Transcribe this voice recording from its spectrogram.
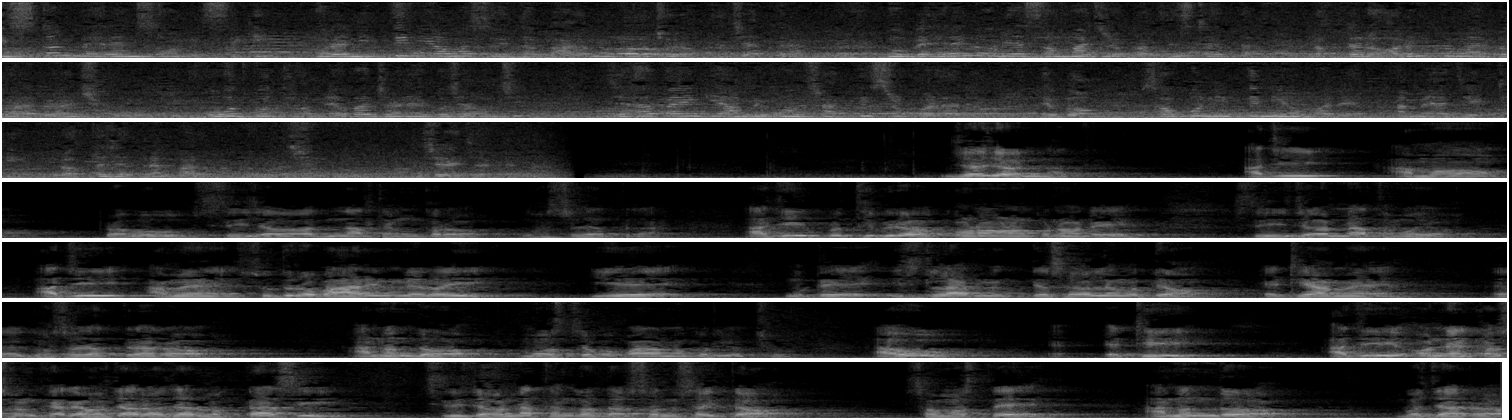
ইস্টন বেহরেন সহ মিশিকি পুরা নীতি নিয়ম সহ পালন করছু রথযাত্রা মু বেহরেন ওড়িয়া সমাজর প্রতিষ্ঠাতা ডক্টর অরুণ কুমার প্রহারাজ বহুত বহু ধন্যবাদ জনাইব চাহি যাহাপাইকি আমি বহু শান্তি শৃঙ্খলার এবং সবু নীতি নিয়মের আমি আজ এটি রথযাত্রা পালন করছি জয় জগন্নাথ জয় জগন্নাথ আজি আম ପ୍ରଭୁ ଶ୍ରୀ ଜଗନ୍ନାଥଙ୍କର ଘୋଷଯାତ୍ରା। ଆଜି ପୃଥିବୀର କୋଣ ଅନୁକୋଣରେ ଶ୍ରୀ ଜଗନ୍ନାଥମୟ ଆଜି ଆମେ ସୁଦୂର ବାହାରିନରେ ରହି ଇଏ ଗୋଟେ ଇସଲାମିକ ଦେଶ ହେଲେ ମଧ୍ୟ ଏଠି ଆମେ ଘୋଷଯାତ୍ରାର ଆନନ୍ଦ ମହୋତ୍ସବ ପାଳନ କରିଅଛୁ। ଆଉ ଏଠି ଆଜି ଅନେକ ସଂଖ୍ୟାରେ ହଜାର ହଜାର ଭକ୍ତ ଆସି ଶ୍ରୀ ଜଗନ୍ନାଥଙ୍କ ଦର୍ଶନ ସହିତ ସମସ୍ତେ ଆନନ୍ଦ ବଜାରର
